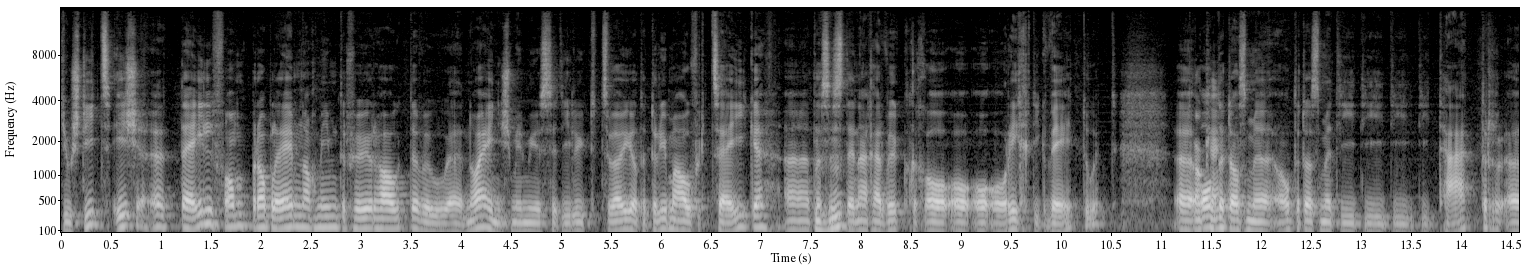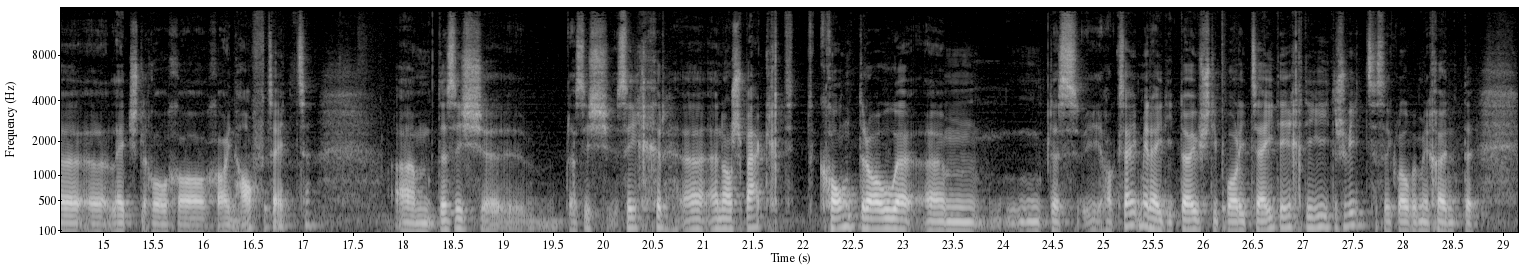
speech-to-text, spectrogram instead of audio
die Justiz ist ein Teil des Problems nach meinem Dafürhalten, weil äh, noch einmal, wir müssen die Leute zwei- oder dreimal verzeigen, äh, dass Mhm. es dann nachher wirklich auch, auch, auch, richtig wehtut. Äh, Okay. oder, dass man, oder dass man die, die, die, die Täter äh, äh, letztlich auch kann, kann in Haft setzen kann. Ähm, das, ist, äh, das ist sicher ein Aspekt. Die Kontrolle, ähm, das, ich habe gesagt, wir haben die tiefste Polizeidichte in der Schweiz. Also ich glaube, wir könnten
